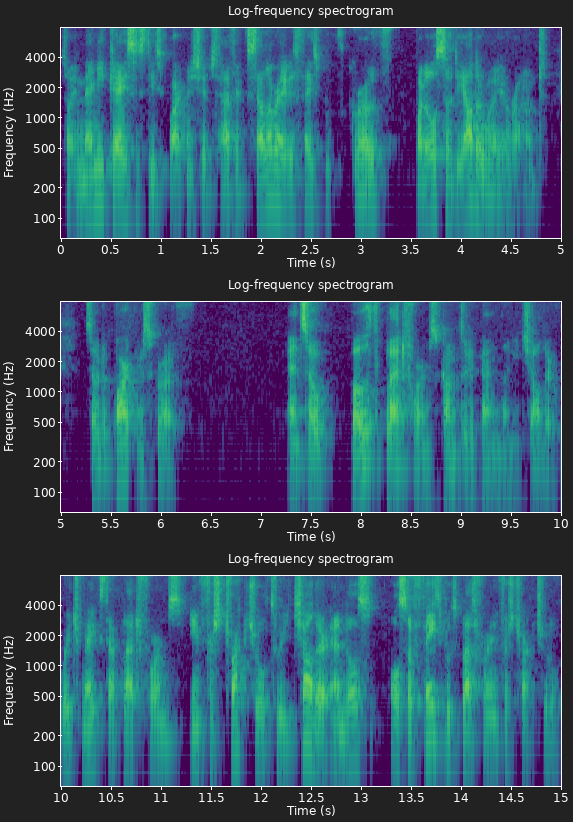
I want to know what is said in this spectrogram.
So in many cases, these partnerships have accelerated Facebook's growth, but also the other way around. So the partners' growth. And so both platforms come to depend on each other, which makes their platforms infrastructural to each other and also, also Facebook's platform infrastructural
